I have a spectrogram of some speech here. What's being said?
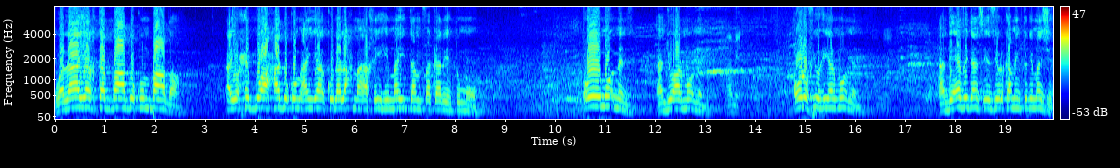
ولا يغتب بعضكم بعضا أيحب أحدكم أن يأكل لحم أخيه ميتا فكرهتموه O mu'min and you are mu'min Amin. all of you here mu'min and the evidence is you're coming to the masjid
